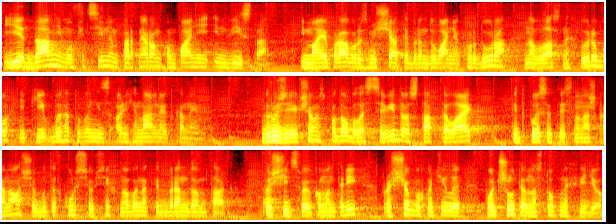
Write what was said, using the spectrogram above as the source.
є давнім офіційним партнером компанії Інвіста і має право розміщати брендування кордура на власних виробах, які виготовлені з оригінальної тканини. Друзі, якщо вам сподобалось це відео, ставте лайк, підписуйтесь на наш канал, щоб бути в курсі усіх новинок від бренду МТАК. Пишіть свої коментарі, про що би хотіли почути в наступних відео.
